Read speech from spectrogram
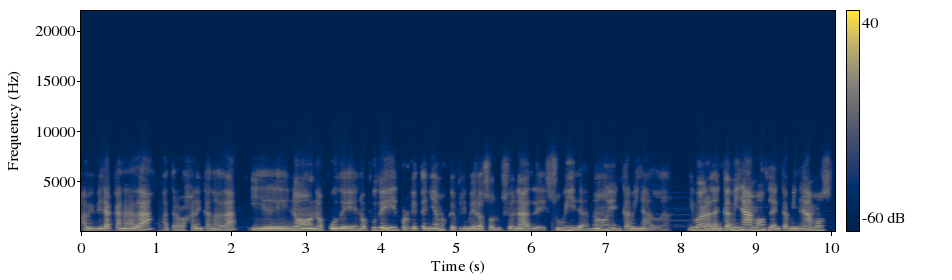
a vivir a Canadá, a trabajar en Canadá, y eh, no, no pude, no pude ir porque teníamos que primero solucionar eh, su vida, ¿no? Y encaminarla. Y bueno, la encaminamos, la encaminamos,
